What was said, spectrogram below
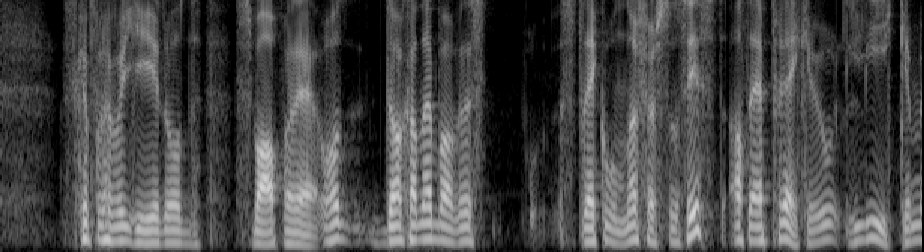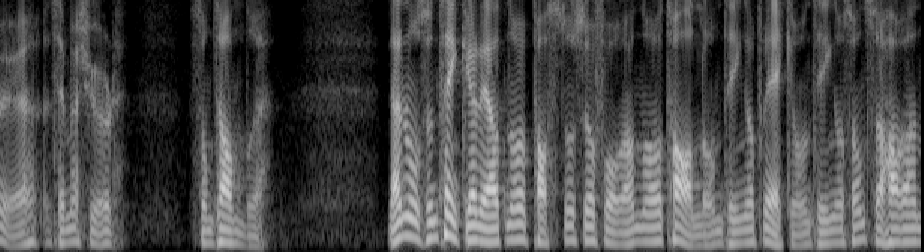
skal prøve å gi noen svar på det. Og da kan jeg bare strekke under først og sist at jeg preker jo like mye til meg sjøl som til andre. Det er noen som tenker det at når pastor så får han taler tale om ting og preker om ting, og sånn, så har han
